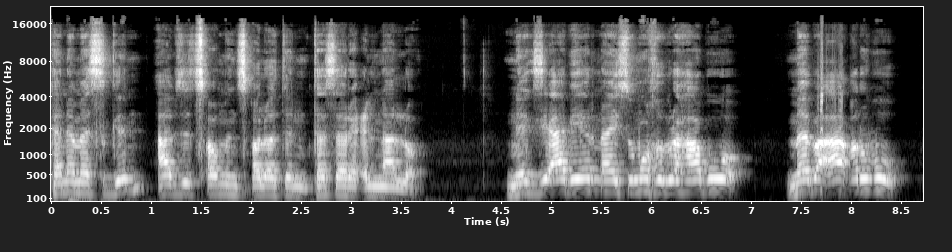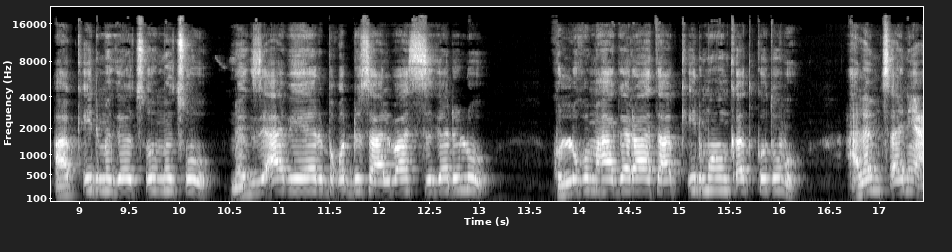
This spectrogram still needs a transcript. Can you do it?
ከነመስግን ኣብዚ ጾምን ጸሎትን ተሰሪዕልና ኣሎ ንእግዚኣብሄር ናይ ስሙ ክብሪ ሃብዎ መባእ ኣቕርቡ፣ ኣብ ቂድሚ ገጹ ምጹ፣ ንእግዚኣብሄር ብቕዱስ ኣልባስ ስገድሉ፣ ኩሉኹም ሃገራት ኣብ ቂድሙ እንቀጥቅጡ፣ ዓለም ጸኒዓ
